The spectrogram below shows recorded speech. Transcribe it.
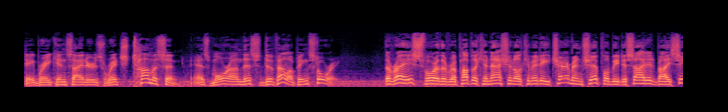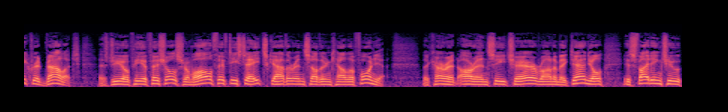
Daybreak Insider's Rich Thomason has more on this developing story. The race for the Republican National Committee chairmanship will be decided by secret ballot as GOP officials from all 50 states gather in Southern California. The current RNC chair, Ronna McDaniel, is fighting to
